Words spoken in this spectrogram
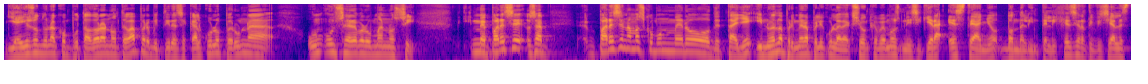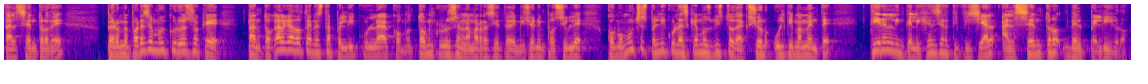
Y ahí es donde una computadora no te va a permitir ese cálculo, pero una, un, cerebro humano sí. Me parece, o sea, parece nada más como un mero detalle y no es la primera película de acción que vemos ni siquiera este año donde la inteligencia artificial está al centro de, pero me parece muy curioso que tanto Gal Gadot en esta película como Tom Cruise en la más reciente de Misión Imposible, como muchas películas que hemos visto de acción últimamente, tienen la inteligencia artificial al centro del peligro.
